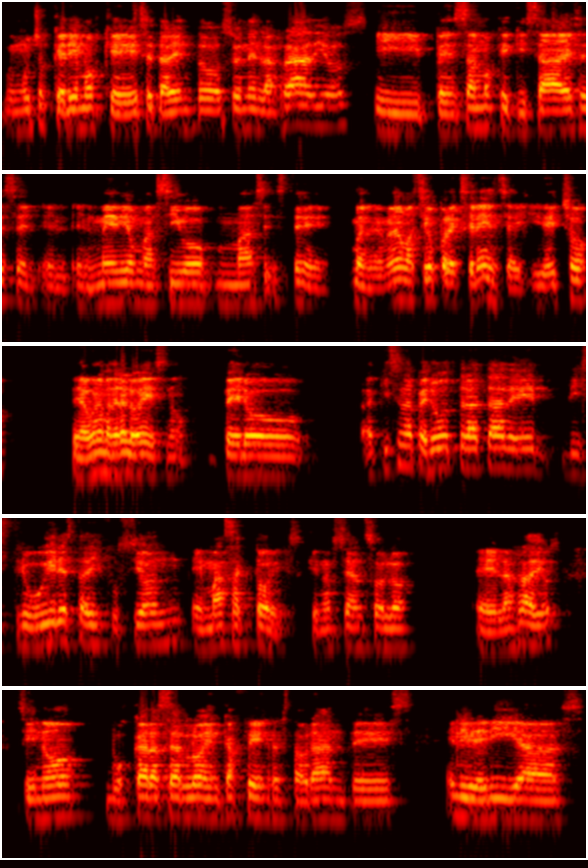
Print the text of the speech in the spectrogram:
muchos queremos que ese talento suene en las radios y pensamos que quizá ese es el, medio masivo más, este, bueno, el medio masivo por excelencia, y de hecho, de alguna manera lo es, ¿no? Pero aquí Suena Perú trata de distribuir esta difusión en más actores, que no sean solo eh, las radios, sino buscar hacerlo en cafés, restaurantes, en librerías,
